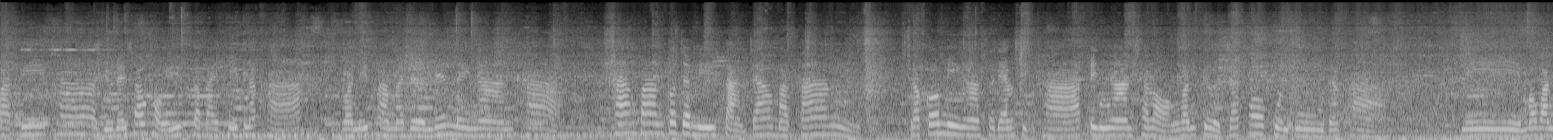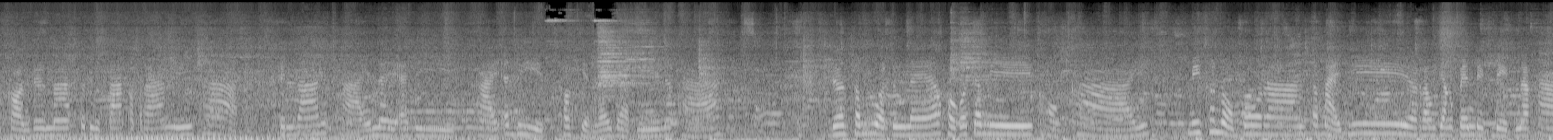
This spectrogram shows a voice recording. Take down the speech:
วัสดีค่ะ อยู่ในช่องของอีสบายทิพย์นะคะ วันนี้พามาเดินเล่นในงานค่ะ ข้างบ้านก็จะมีศาลเจ้ามาตั้ง แล้วก็มีงานแสดงสินค้าเป็นงานฉลองวันเกิดเจ้าพ่อกวนอูนะคะนี่เมื่อวันก่อนเดินมาสะดุดตากับร้านนี้ค่ะ เป็นร้านขายในอดีต ขายอดีตเขาเขียนไว้แบบนี้นะคะ เดินสำรวจดูแล้วเขาก็จะมีของขาย มีขนมโบราณสมัยที่เรายังเป็นเด็กๆนะคะ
